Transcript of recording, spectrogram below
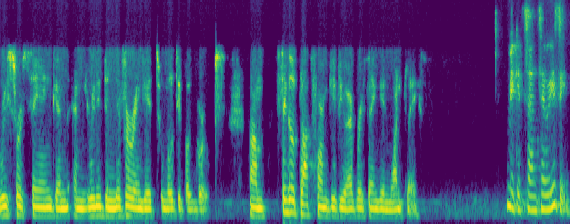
resourcing and, and really delivering it to multiple groups. Um, single platform give you everything in one place. Make it sound so easy.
